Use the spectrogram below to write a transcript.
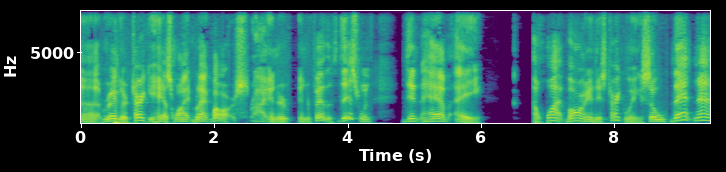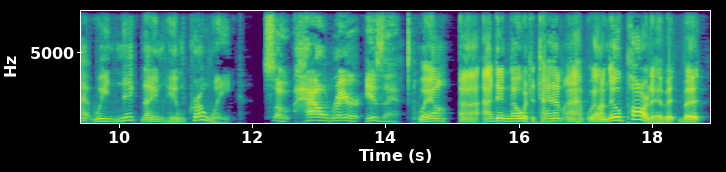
Uh, regular turkey has white and black bars Right. in their in their feathers. This one didn't have a a white bar in his turkey wing. So that night we nicknamed him Crow Wing. So how rare is that? Well, uh, I didn't know at the time. I well, I knew part of it, but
